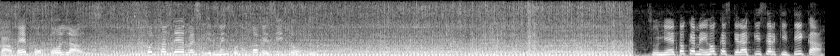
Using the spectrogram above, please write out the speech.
Café por todos lados. Con tal de recibirme con un cafecito. Su nieto que me dijo que es que era aquí cerquitica.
